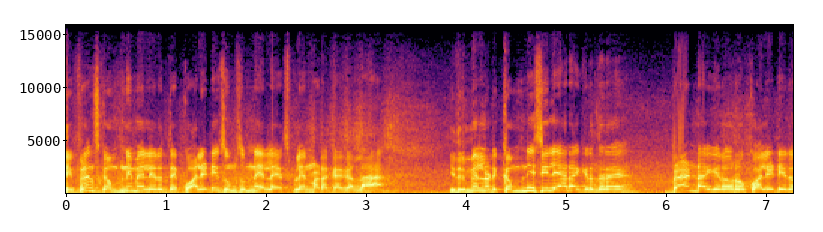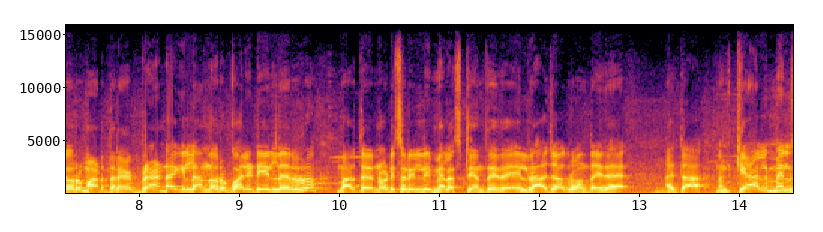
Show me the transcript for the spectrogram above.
ಡಿಫ್ರೆನ್ಸ್ ಕಂಪ್ನಿ ಮೇಲೆ ಇರುತ್ತೆ. ಕ್ವಾಲಿಟಿ ಸುಮ್ ಸುಮ್ಮನೆ ಎಲ್ಲ ಎಕ್ಸ್ಪ್ಲೈನ್ ಮಾಡೋಕ್ಕಾಗಲ್ಲ. ಇದ್ರ ಮೇಲೆ ನೋಡಿ ಕಂಪ್ನಿ ಸೀಲ್ ಯಾರು ಹಾಕಿರ್ತಾರೆ? ಬ್ರ್ಯಾಂಡ್ ಆಗಿರೋರು ಕ್ವಾಲಿಟಿ ಇರೋರು ಮಾಡ್ತಾರೆ. ಬ್ರ್ಯಾಂಡ್ ಆಗಿಲ್ಲ ಅನ್ನೋರು ಕ್ವಾಲಿಟಿ ಇಲ್ಲದವರು ಮಾಡ್ತಾರೆ. ನೋಡಿ ಸರ್ ಇಲ್ಲಿ ಮೆಲಸ್ಟಿ ಅಂತ ಇದೆ, ಇಲ್ಲಿ ರಾಜಾಗ್ರೋ ಅಂತ ಇದೆ. ಆಯಿತಾ? ನಮ್ಮ ಕ್ಯಾಲ್ ಮೇಲೆ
